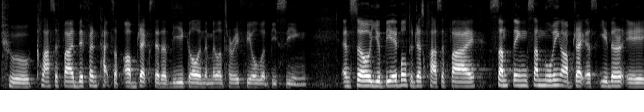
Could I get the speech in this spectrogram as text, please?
to classify different types of objects that a vehicle in the military field would be seeing. And so you'd be able to just classify something, some moving object as either a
